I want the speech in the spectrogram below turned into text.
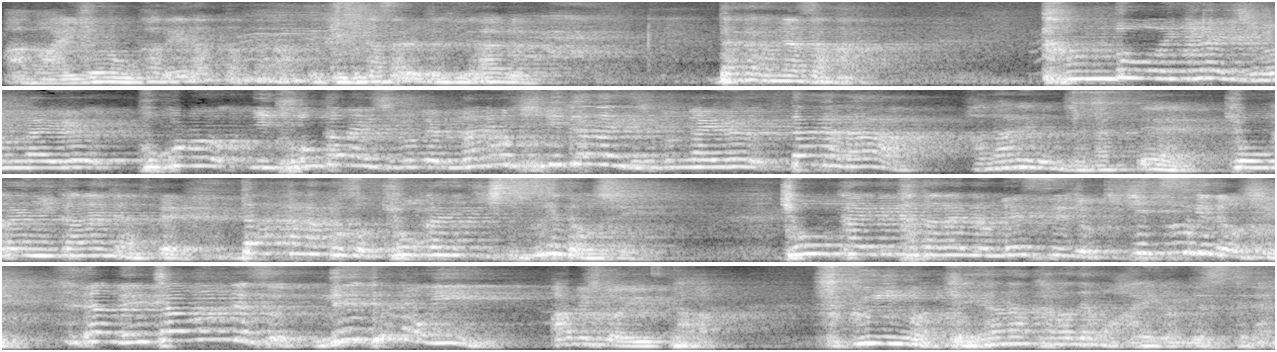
あの愛情のおかげだったんだなって気づかされる時がある。だから皆さん感動できない自分がいる。心に届かない自分がいる。何も響かない自分がいる。だから離れるんじゃなくて教会に行かないんじゃなくてだからこそ教会に行き続けてほしい。教会で語られるメッセージを聞き続けてほしい。いや寝ちゃうんです。寝てもいい。ある人は言った。福音は毛穴からでも入るんですって。ね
